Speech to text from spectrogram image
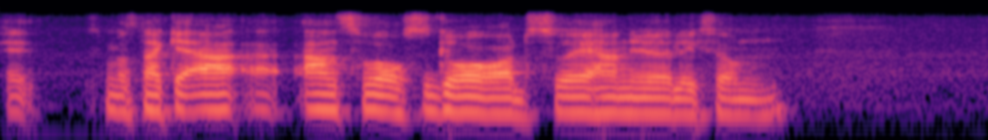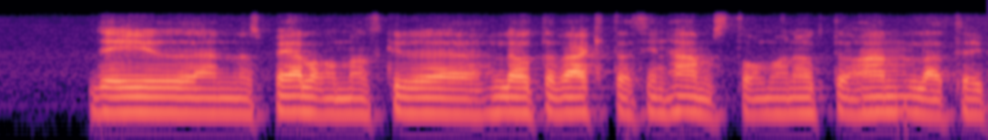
eh, ska man snacka ansvarsgrad så är han ju liksom det är ju en spelare om man skulle låta vakta sin hamster om man åkte och handla typ.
